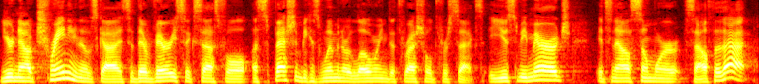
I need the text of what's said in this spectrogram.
You're now training those guys so they're very successful, especially because women are lowering the threshold for sex. It used to be marriage, it's now somewhere south of that.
